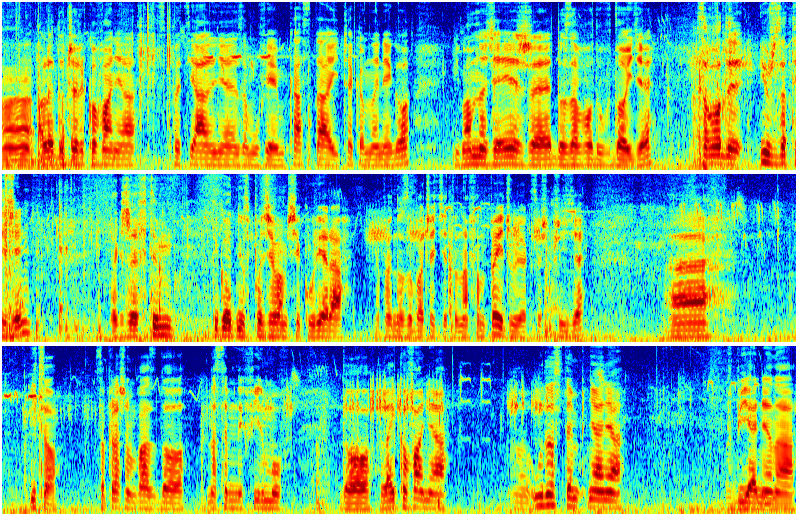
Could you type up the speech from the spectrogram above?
e, ale do czerkowania specjalnie zamówiłem kasta i czekam na niego. I mam nadzieję, że do zawodów dojdzie. Zawody już za tydzień. Także w tym tygodniu spodziewam się kuriera. Na pewno zobaczycie to na fanpage'u jak coś przyjdzie. E, i co? Zapraszam Was do następnych filmów, do lajkowania, e, udostępniania, wbijania na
